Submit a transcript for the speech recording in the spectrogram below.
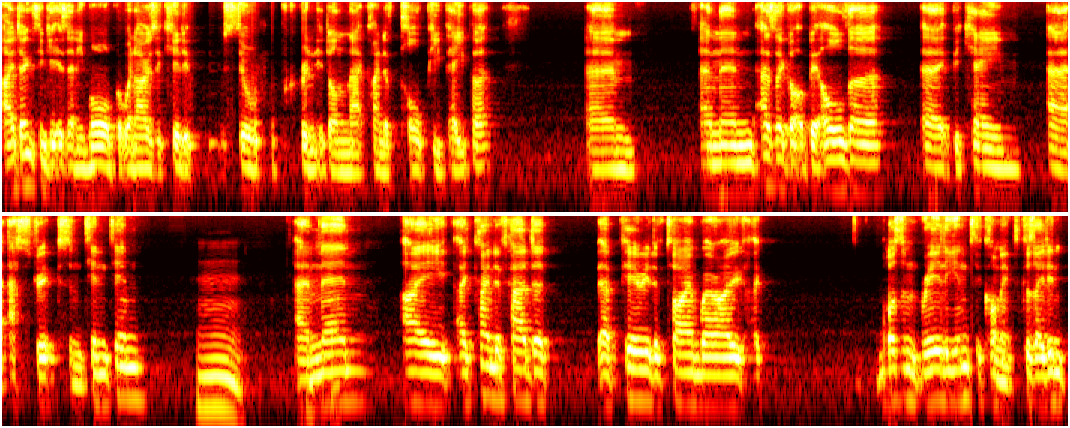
I don't think it is anymore, but when I was a kid, it was still printed on that kind of pulpy paper. Um, and then as I got a bit older, uh, it became uh, Asterix and Tintin. Mm. And then I I kind of had a a period of time where I, I wasn't really into comics because I didn't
